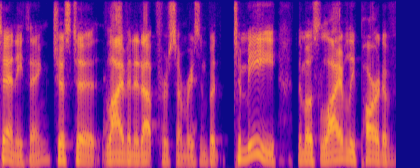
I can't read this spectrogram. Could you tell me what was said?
to anything just to liven it up for some reason. But to me the most lively part of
